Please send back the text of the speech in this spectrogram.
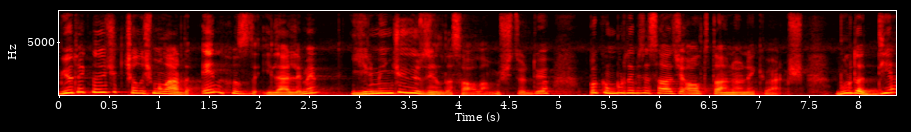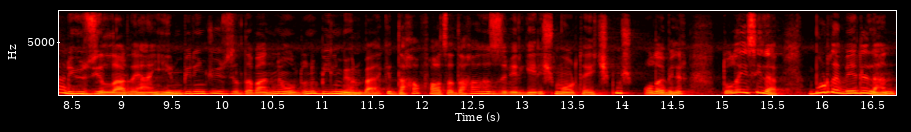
Biyoteknolojik çalışmalarda en hızlı ilerleme 20. yüzyılda sağlanmıştır diyor. Bakın burada bize sadece 6 tane örnek vermiş. Burada diğer yüzyıllarda yani 21. yüzyılda ben ne olduğunu bilmiyorum. Belki daha fazla daha hızlı bir gelişme ortaya çıkmış olabilir. Dolayısıyla burada verilen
